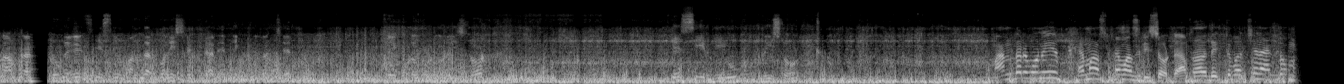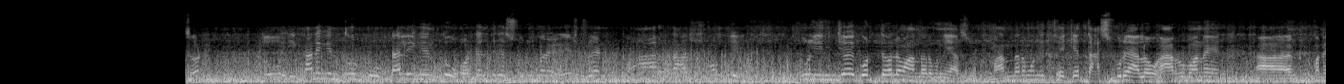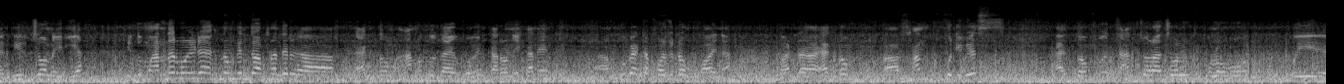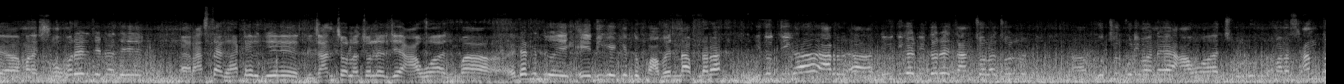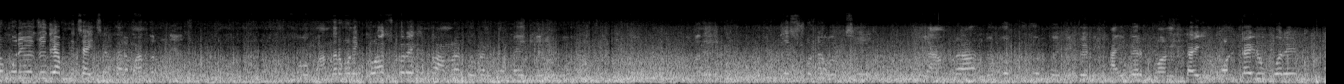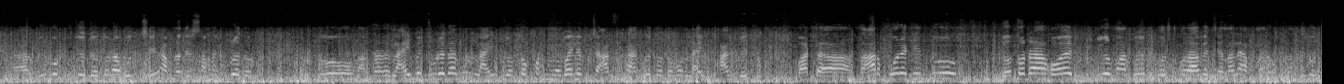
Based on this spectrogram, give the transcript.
আমরা ঢুকে গেছি সেই মন্দারমণি সেক্টরে দেখতে পাচ্ছেন এই বড় বড় রিসোর্ট এসি ভিউ রিসোর্ট মন্দারমণির ফেমাস ফেমাস রিসোর্ট আপনারা দেখতে পাচ্ছেন একদম resort। তো এখানে কিন্তু টোটালি কিন্তু হোটেল থেকে শুরু করে রেস্টুরেন্ট আর তার সঙ্গে ফুল এনজয় করতে হলে মন্দারমণি আসুন। মন্দারমণি থেকে তাজপুরে আলো আরও মানে মানে নির্জন এরিয়া কিন্তু মন্দারমণিটা একদম কিন্তু আপনাদের একদম আনন্দদায়ক হবে, কারণ এখানে খুব একটা পর্যটক হয় না বাট একদম শান্ত পরিবেশ, একদম যান চলাচল কোলাহল ওই মানে শহরের যেটা যে রাস্তাঘাটের যে যান চলাচলের যে আওয়াজ বা এটা কিন্তু এদিকে কিন্তু পাবেন না আপনারা। কিন্তু দীঘা আর নিউ দীঘার ভিতরে যান চলাচল প্রচুর পরিমাণে আওয়াজ মানে শান্ত পরিবেশ যদি আপনি চাইছেন, তাহলে মন্দারমণি আসুন। তো মন্দারমণি ক্রস করে কিন্তু আমরা টোটাল কোনটাই দিয়ে দেবো আমাদের উদ্দেশ্যটা হচ্ছে যে আমরা দুর্গা পুজো টোয়েন্টি টোয়েন্টি ফাইভের ঘন্টাই ঘন্টাইয়ের উপরে দুর্গা পুজো যতটা হচ্ছে আপনাদের সামনে তুলে ধরুন তো আপনারা লাইভে জুড়ে থাকুন লাইভ যতক্ষণ মোবাইলে চার্জ থাকবে ততক্ষণ লাইভ থাকবে। বাট তারপরে কিন্তু যতটা হয় ভিডিওর মাধ্যমে পোস্ট করা হবে চ্যানেলে আপনারা ওখান থেকেও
